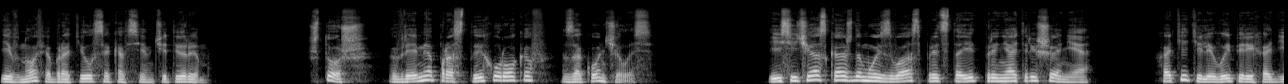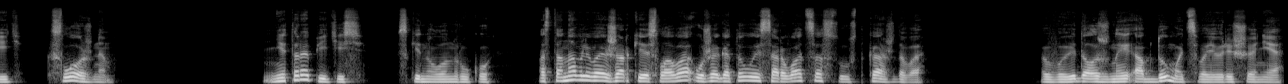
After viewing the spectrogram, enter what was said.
и вновь обратился ко всем четверым. «Что ж, Время простых уроков закончилось. И сейчас каждому из вас предстоит принять решение, хотите ли вы переходить к сложным. «Не торопитесь», – скинул он руку, останавливая жаркие слова, уже готовые сорваться с уст каждого. «Вы должны обдумать свое решение.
